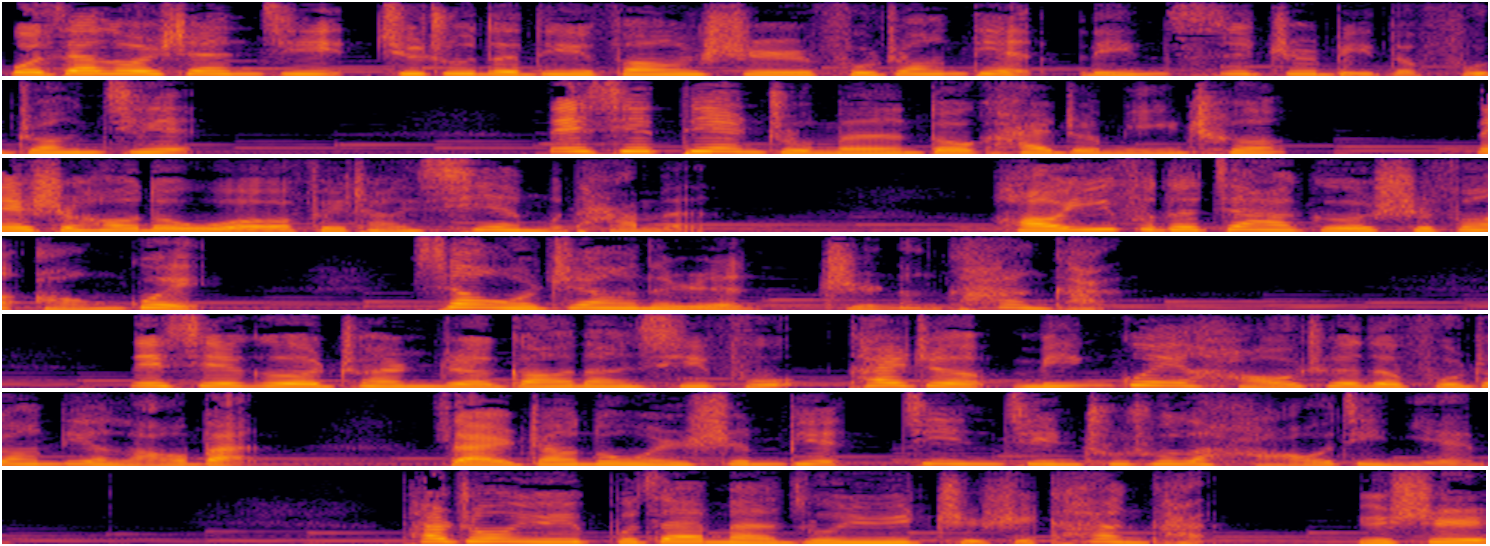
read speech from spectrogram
我在洛杉矶居住的地方是服装店鳞次栉比的服装街，那些店主们都开着名车。那时候的我非常羡慕他们，好衣服的价格十分昂贵，像我这样的人只能看看。那些个穿着高档西服、开着名贵豪车的服装店老板。”在张东文身边进进出出了好几年，他终于不再满足于只是看看，于是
